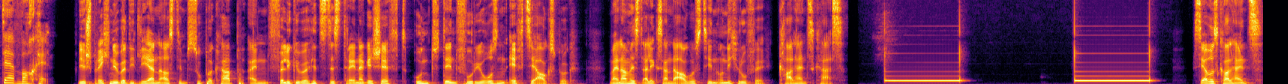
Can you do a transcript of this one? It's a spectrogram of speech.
Der Woche. Wir sprechen über die Lehren aus dem Supercup, ein völlig überhitztes Trainergeschäft und den furiosen FC Augsburg. Mein Name ist Alexander Augustin und ich rufe Karl-Heinz Kaas. Servus Karl-Heinz.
